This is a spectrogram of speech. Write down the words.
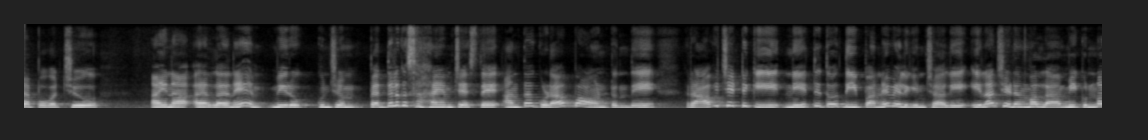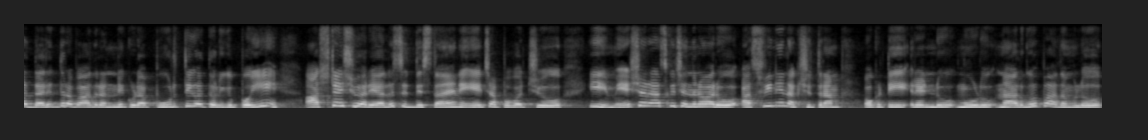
చెప్పవచ్చు. అయినా అలానే మీరు కొంచెం పెద్దలకు సహాయం చేస్తే అంతా కూడా బాగుంటుంది. రావి చెట్టుకి నీతితో దీపాన్ని వెలిగించాలి. ఇలా చేయడం వల్ల మీకున్న దరిద్ర బాధలన్నీ కూడా పూర్తిగా తొలగిపోయి అష్టైశ్వర్యాలు సిద్ధిస్తాయని చెప్పవచ్చు. ఈ మేషరాశికి చెందినవారు అశ్విని నక్షత్రం ఒకటి రెండు మూడు నాలుగు పాదములు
